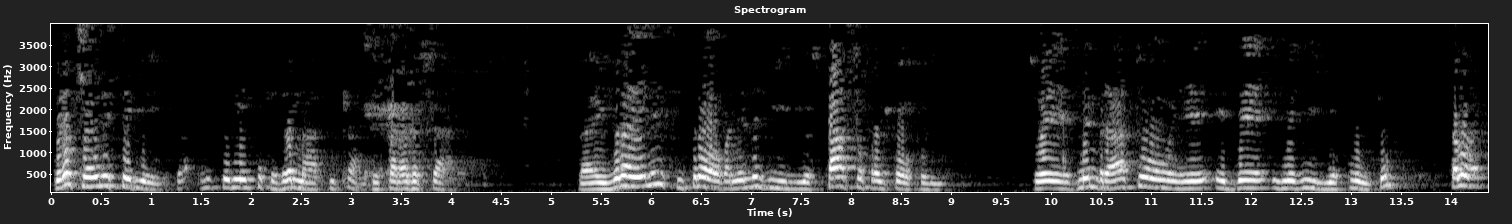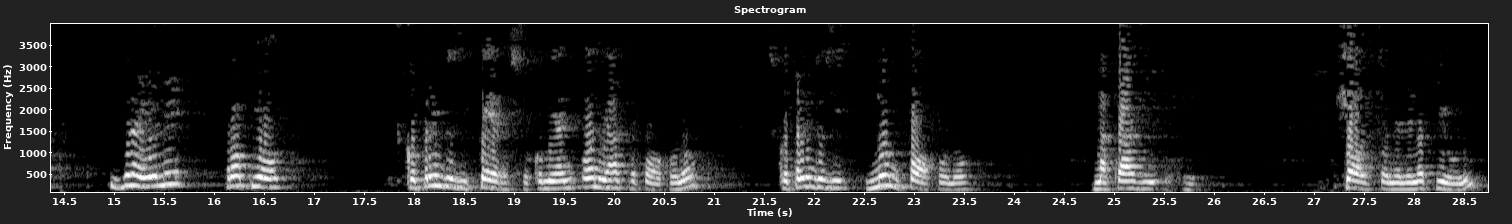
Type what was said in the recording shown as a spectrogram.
Però c'è un'esperienza, un'esperienza che è drammatica, anche paradossale. Cioè Israele si trova nell'esilio sparso fra i popoli cioè smembrato ed è in esilio appunto. Allora Israele proprio scoprendosi perso come ogni altro popolo, scoprendosi non popolo, ma quasi sciolto nelle nazioni,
